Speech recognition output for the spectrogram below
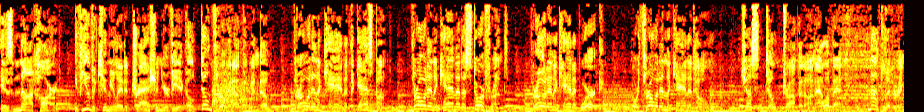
is not hard. If you've accumulated trash in your vehicle, don't throw it out the window. Throw it in a can at the gas pump. Throw it in a can at a storefront. Throw it in a can at work. Or throw it in the can at home. Just don't drop it on Alabama. Not littering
